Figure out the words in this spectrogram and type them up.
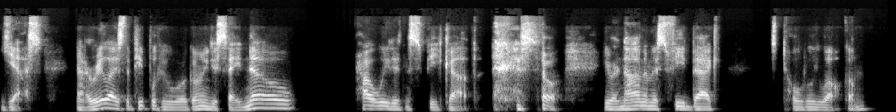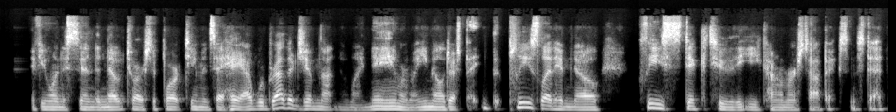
yes now i realized the people who were going to say no probably didn't speak up so your anonymous feedback is totally welcome. If you want to send a note to our support team and say, hey, I would rather Jim not know my name or my email address, but, but please let him know. Please stick to the e commerce topics instead.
